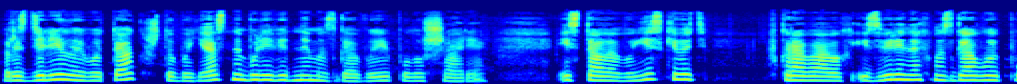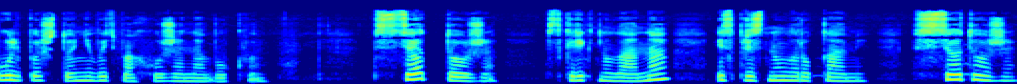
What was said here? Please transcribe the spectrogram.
разделила его так, чтобы ясно были видны мозговые полушария, и стала выискивать в кровавых извилинах мозговой пульпы что-нибудь похожее на буквы. «Все то же!» — вскрикнула она и сплеснула руками. «Все то же!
